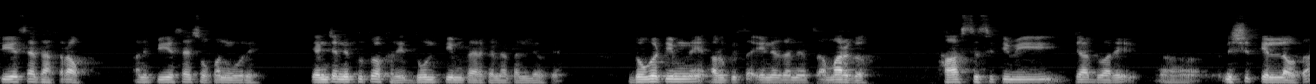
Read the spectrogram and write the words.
पी एस आय धाकराव आणि P S I Sopan Gore यांच्या नेतृत्वाखाली दोन टीम तयार करण्यात आलेल्या होत्या. दोघं टीमने आरोपीचा येण्या जाण्याचा मार्ग हा सी सी टी व्हीच्याद्वारे निश्चित केलेला होता.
